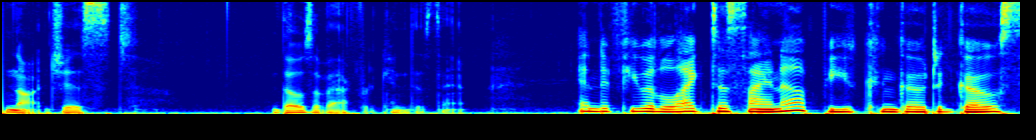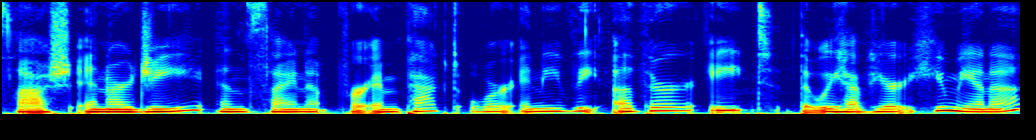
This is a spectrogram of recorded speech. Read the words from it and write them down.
not just those of African descent. And if you would like to sign up, you can go to go slash NRG and sign up for Impact or any of the other eight that we have here at Humana.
